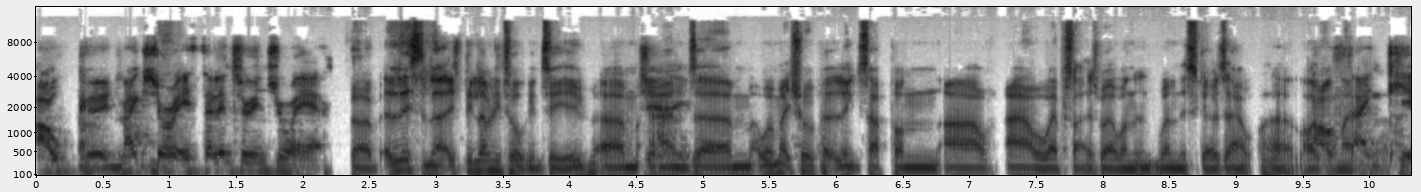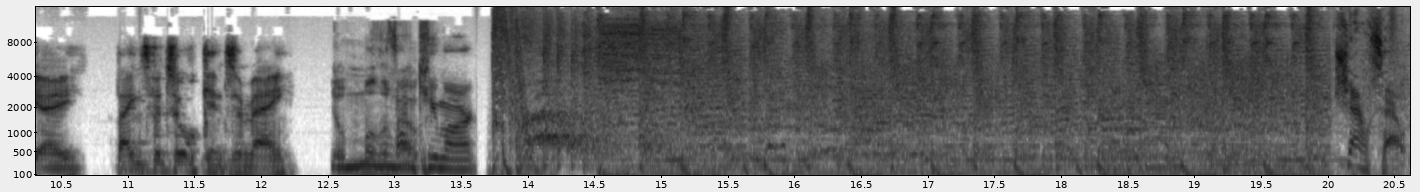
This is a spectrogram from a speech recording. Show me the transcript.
Oh, good. Make sure it is. Tell him to enjoy it. so listen, uh, it's been lovely talking to you, um, and um, we'll make sure we put links up on our our website as well when when this goes out uh, live. Oh, on air. thank you. Thanks for talking to me. You're more than Thank welcome. you, Mark. Shout out.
